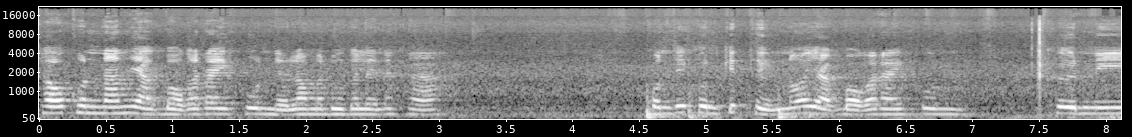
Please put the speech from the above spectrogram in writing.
เขาคนนั้นอยากบอกอะไรคุณ เดี๋ยวเรามาดูกันเลยนะคะ คนที่คุณคิดถึงเนาะอยากบอกอะไรคุณ คืนนี้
